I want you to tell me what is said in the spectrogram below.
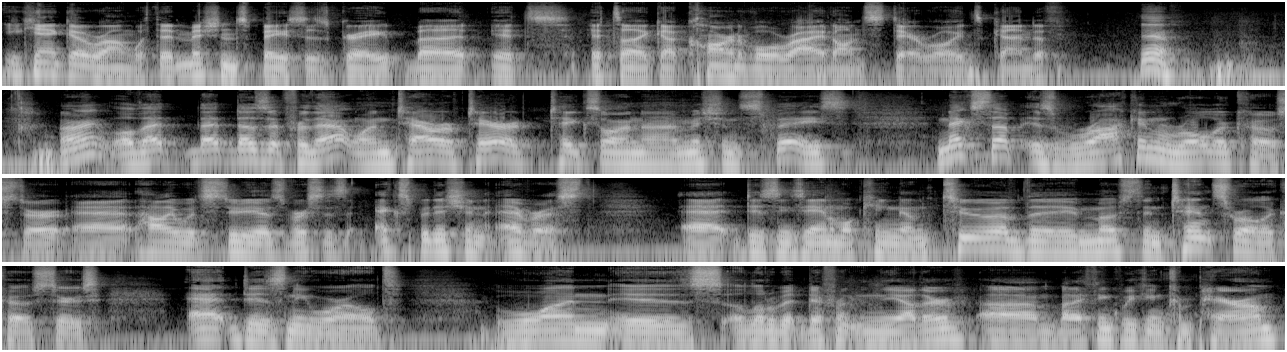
you can't go wrong with it. Mission Space is great, but it's it's like a carnival ride on steroids, kind of. Yeah. All right. Well, that that does it for that one. Tower of Terror takes on uh, Mission Space. Next up is Rock and Roller Coaster at Hollywood Studios versus Expedition Everest at Disney's Animal Kingdom. Two of the most intense roller coasters at Disney World. One is a little bit different than the other, um, but I think we can compare them.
